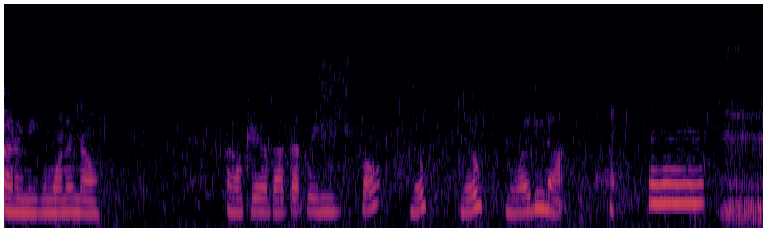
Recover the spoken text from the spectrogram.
I don't even want to know. I don't care about that green ball. Nope. Nope. No, I do not.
